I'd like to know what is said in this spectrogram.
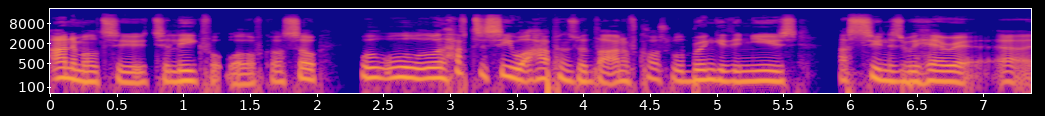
animal to to league football of course. So we'll we'll, we'll have to see what happens with that. And of course we'll bring you the news as soon as we hear it uh,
